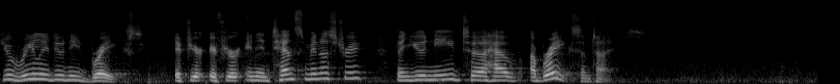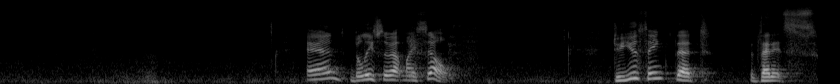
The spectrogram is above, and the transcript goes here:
you really do need breaks. If you're, if you're in intense ministry, then you need to have a break sometimes. And beliefs about myself. Do you think that, that it's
